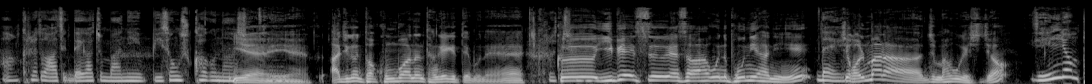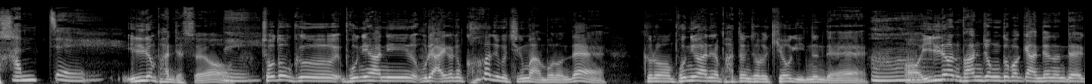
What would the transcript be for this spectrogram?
아 그래도 아직 내가 좀 많이 미성숙하구나 예, 싶은 예. 아직은 더 공부하는 단계이기 때문에. 그렇죠. 그 EBS에서 하고 있는 보니 하니. 네. 지금 얼마나 좀 하고 계시죠? 이제 1년 반째 1년 반 됐어요. 네. 저도 그 보니 하니 우리 아이가 좀 커가지고 지금은 안 보는데 그런 보니 하니를 봤던 저도 기억이 있는데 아. 어 1년 반 정도밖에 안 됐는데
